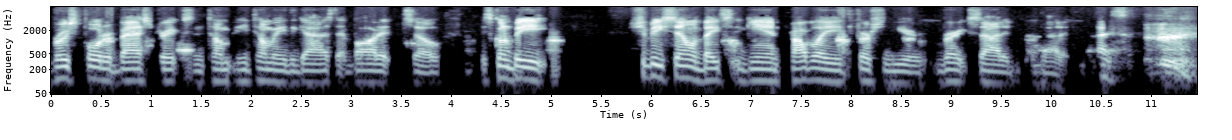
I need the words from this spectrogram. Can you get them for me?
Bruce Porter Bass Tricks, and told, he told me the guys that bought it. So it's going to be should be selling baits again probably first of the year. Very excited about it. Nice.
